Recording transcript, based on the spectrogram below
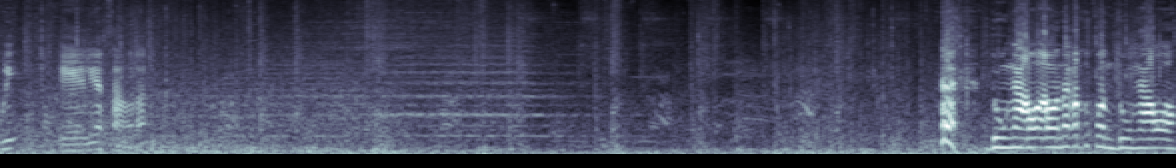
อุ๊ยโอเคเรียกเสาแล้วดูเงาเอานะครับทุกคนดูเงาเอา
